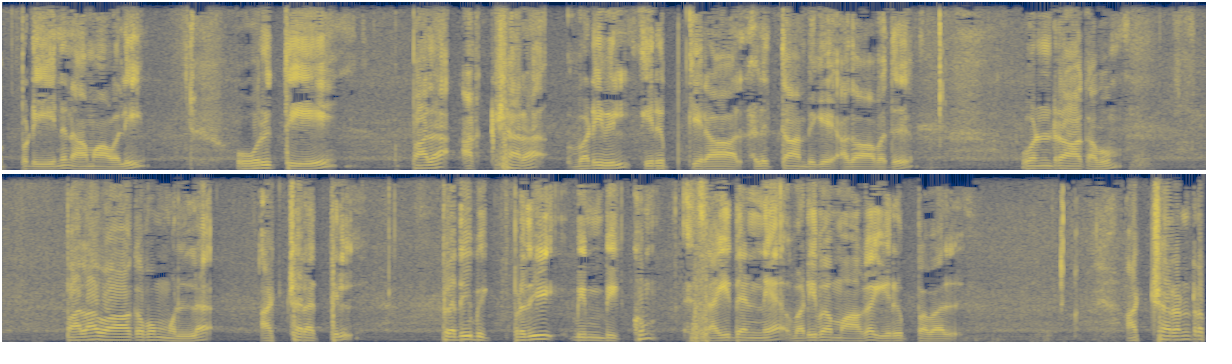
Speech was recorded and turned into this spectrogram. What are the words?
அப்படின்னு நாமாவளி. ஒருத்தியே பல அக்ஷர வடிவில் இருக்கிறாள். லலிதாம்பிகை அதாவது ஒன்றாகவும் பலவாகவும் உள்ள அக்ஷரத்தில் பிரதிபி பிரதிபிம்பிக்கும் சைதன்ய வடிவமாக இருப்பவள். அக்ஷரன்ற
